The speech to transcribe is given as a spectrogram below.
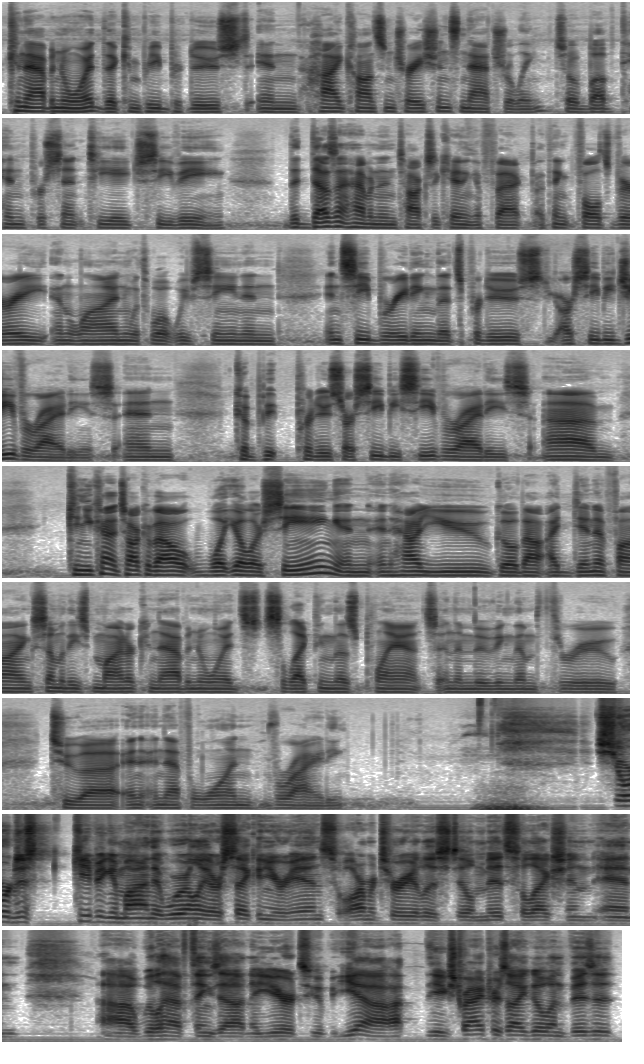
cannabinoid that can be produced in high concentrations naturally, so above 10% THCV that doesn't have an intoxicating effect. I think falls very in line with what we've seen in in seed breeding that's produced our CBG varieties and could produce our CBC varieties. Um, can you kind of talk about what y'all are seeing and, and how you go about identifying some of these minor cannabinoids, selecting those plants, and then moving them through to uh, an, an F1 variety? Sure. Just keeping in mind that we're only our second year in, so our material is still mid selection and uh, we'll have things out in a year or two. But yeah, the extractors I go and visit,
